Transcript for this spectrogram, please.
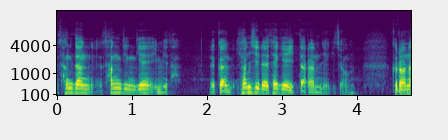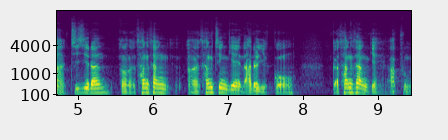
상당 상징계입니다. 그러니까 현실의 세계에 있다라는 얘기죠. 그러나 찌질한 어, 상상 어, 상징계의 나를 잊고 그러니까 상상계 아픈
